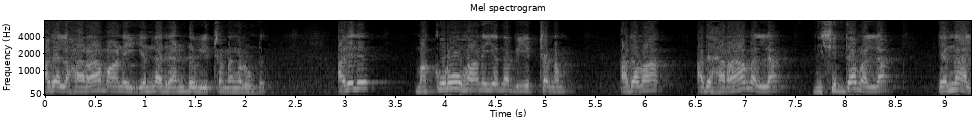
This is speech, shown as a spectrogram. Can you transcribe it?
അതല്ല ഹറാമാണ് എന്ന രണ്ട് വീക്ഷണങ്ങളുണ്ട്. അതിൽ മക്റൂഹാണ് എന്ന വീക്ഷണം അഥവാ അത് ഹറാമല്ല നിഷിദ്ധമല്ല എന്നാൽ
